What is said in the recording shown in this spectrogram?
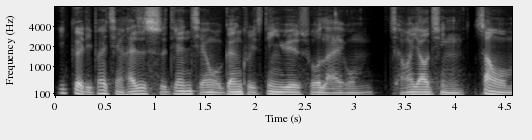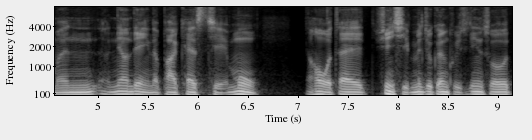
一个礼拜前还是十天前，我跟 Christine 约说来，我们想要邀请上我们酿电影的 Podcast 节目。然后我在讯息里面就跟 Christine 说，《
